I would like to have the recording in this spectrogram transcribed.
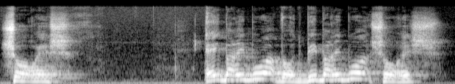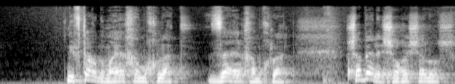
שורש, a בריבוע ועוד b בריבוע, שורש. נפטרנו מהערך המוחלט, זה הערך המוחלט. שווה לשורש שלוש.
